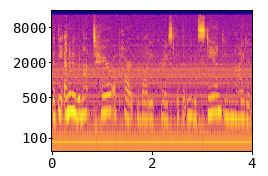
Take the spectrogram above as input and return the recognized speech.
That the enemy would not tear apart the body of Christ, but that we would stand united.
